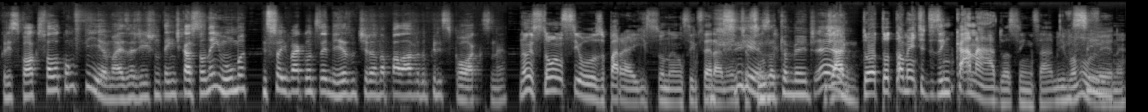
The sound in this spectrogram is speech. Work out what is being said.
Chris Cox falou confia, mas a gente não tem indicação nenhuma. Isso aí vai acontecer mesmo, tirando a palavra do Chris Cox, né? Não estou ansioso para isso, não, sinceramente. Sim, assim, exatamente. É. Já tô totalmente desencanado, assim, sabe? Vamos Sim. ver, né?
